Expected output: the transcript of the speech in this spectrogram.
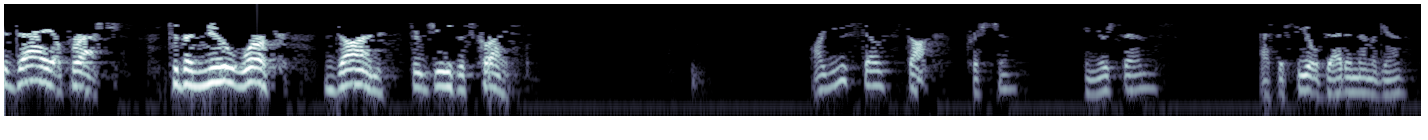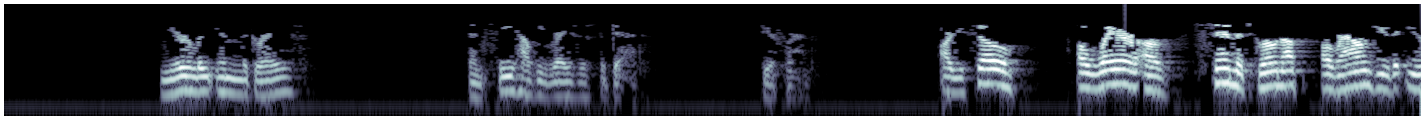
today afresh to the new work done through Jesus Christ. Are you so stuck, Christian, in your sins as to feel dead in them again? merely in the grave, then see how he raises the dead. dear friend? Are you so aware of sin that's grown up around you that you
